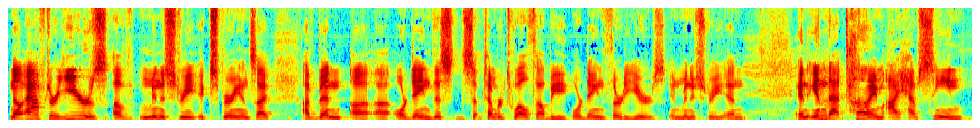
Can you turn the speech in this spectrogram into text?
Now, after years of ministry experience, I, I've been uh, uh, ordained. This September 12th, I'll be ordained 30 years in ministry. And, and in that time, I have seen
